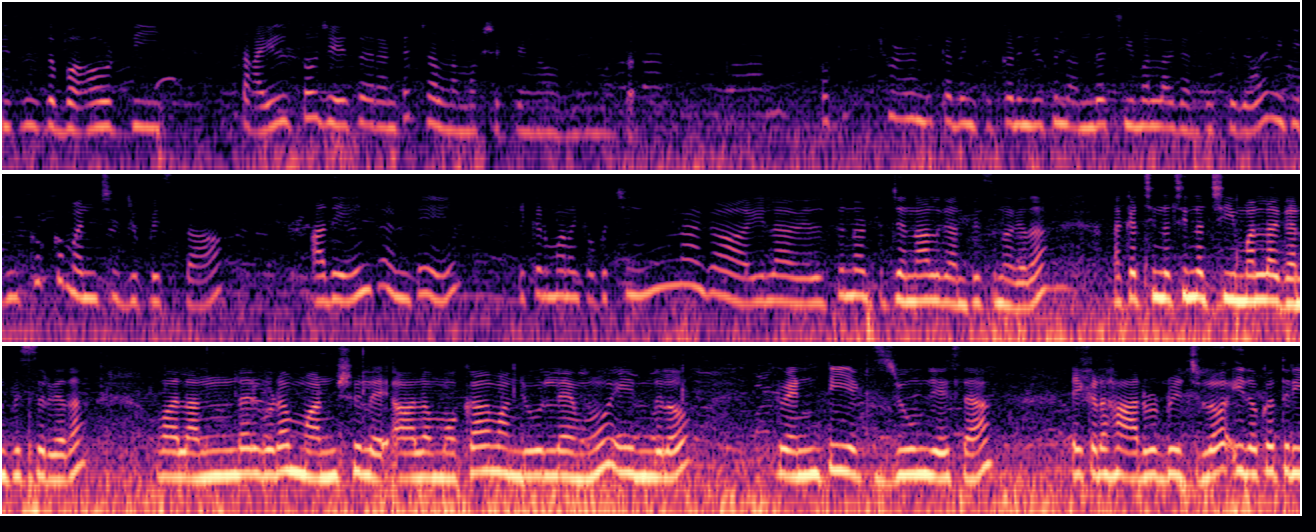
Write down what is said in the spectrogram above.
this is about the టైల్తో చేశారంటే చాలా నమ్మకశక్యంగా ఉంది అనమాట చూడండి ఇక్కడ ఇంకొక్కడ చూసిన అందరు చీమల్లా కనిపిస్తుంది కదా మీకు ఇంకొక మంచి చూపిస్తా. అదేంటంటే ఇక్కడ మనకి ఒక చిన్నగా ఇలా వెళ్తున్నట్టు జనాలు కనిపిస్తున్నారు కదా అక్కడ చిన్న చిన్న చీమల్లా కనిపిస్తారు కదా వాళ్ళందరూ కూడా మనుషులే వాళ్ళ ముఖాలు మనం చూడలేము ఇందులో. ట్వంటీ ఎక్స్ జూమ్ చేసా. ఇక్కడ హార్బర్ బ్రిడ్జ్లో ఇది ఒక త్రీ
